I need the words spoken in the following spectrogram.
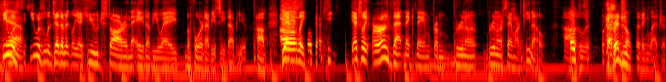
He Yeah. was he was legitimately a huge star in the AWA before WCW. Um, he Oh, actually okay. he, he actually earned that nickname from Bruno Bruno Sammartino, uh, Oh, who was okay. original living legend.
